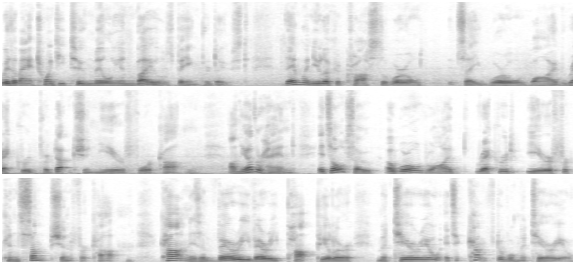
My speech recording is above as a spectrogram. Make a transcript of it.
with about 22 million bales being produced. Then, when you look across the world, it's a worldwide record production year for cotton. On the other hand, it's also a worldwide record year for consumption for cotton. Cotton is a very, very popular material, it's a comfortable material.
